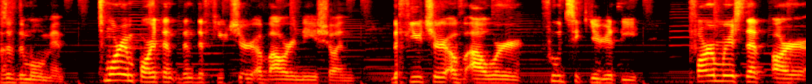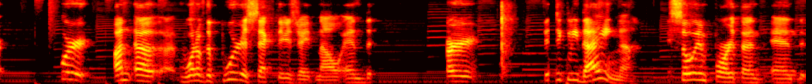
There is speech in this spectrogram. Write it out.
as of the moment? What's more important than the future of our nation, the future of our food security, farmers that are poor, un, uh, one of the poorest sectors right now and are physically dying na. It's so important and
